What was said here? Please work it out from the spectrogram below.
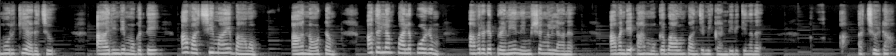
മുറുക്കി അടച്ചു. ആര്യന്റെ മുഖത്തെ ആ വശ്യമായ ഭാവം ആ നോട്ടം അതെല്ലാം പലപ്പോഴും അവരുടെ പ്രണയ നിമിഷങ്ങളിലാണ് അവന്റെ ആ മുഖഭാവം പഞ്ചമി കണ്ടിരിക്കുന്നത്. അച്ചുവേട്ടാ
